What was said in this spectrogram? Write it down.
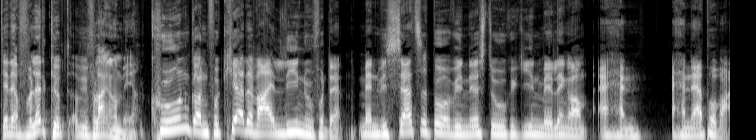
Det er da for let købt, og vi forlanger noget mere. Kurven går den forkerte vej lige nu for den, men vi satser på, at vi næste uge kan give en melding om, at han, at han er på vej.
